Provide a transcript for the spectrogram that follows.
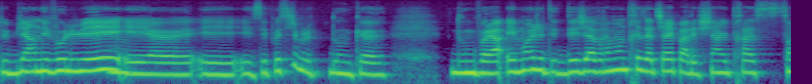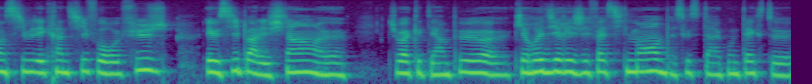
de bien évoluer Mm. et, euh, et, et c'est possible. Donc, donc voilà. Et moi, j'étais déjà vraiment très attirée par les chiens ultra sensibles et craintifs au refuge et aussi par les chiens, euh, tu vois, qui étaient un peu. euh, qui redirigeaient facilement parce que c'était un contexte euh,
